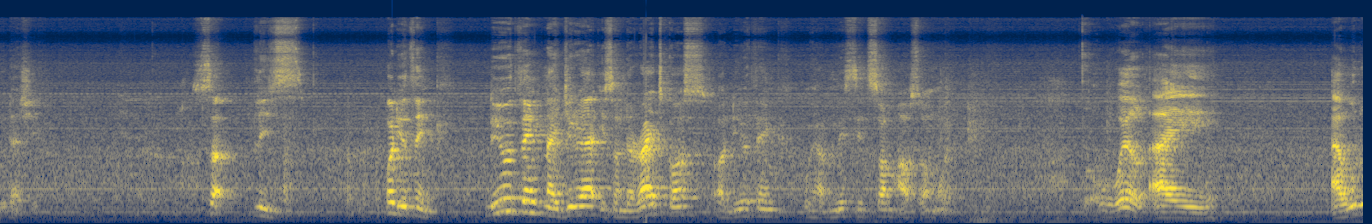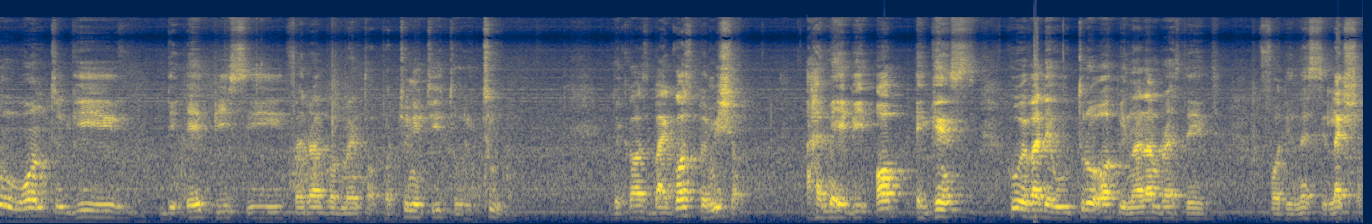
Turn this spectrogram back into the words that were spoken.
leadership. So, please, what do you think? Do you think Nigeria is on the right course or do you think we have missed it somehow, somewhere? Well, I, I wouldn't want to give the APC federal government opportunity to retool because by God's permission, I may be up against whoever they will throw up in Anambra State for the next election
